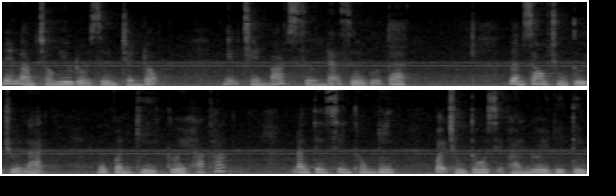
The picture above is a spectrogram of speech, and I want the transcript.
Nên làm cho Nghiêu Đầu Sơn chấn động. Những chén bát sớm đã rơi vỡ cả. Lần sau chúng tôi trở lại. Mục Vân Ký cười hắc hắc. Đằng tiên sinh không đi, Vậy chúng tôi sẽ phái người đi tìm.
